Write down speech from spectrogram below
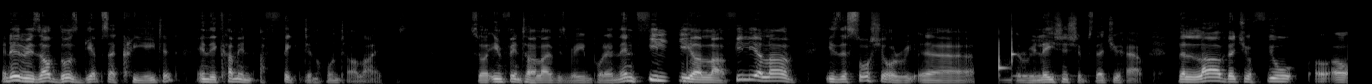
And as a result, those gaps are created and they come and affect and haunt our lives. So infantile life is very important. And then filial love. Filial love is the social uh, relationships that you have, the love that you feel uh, uh,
